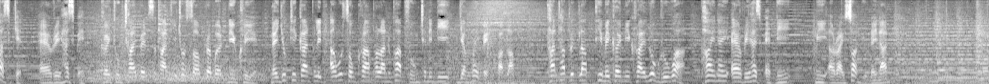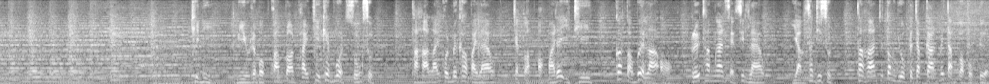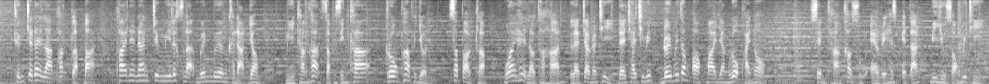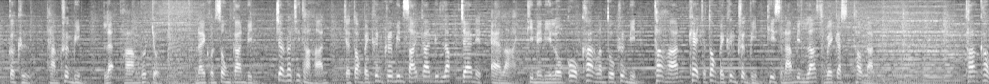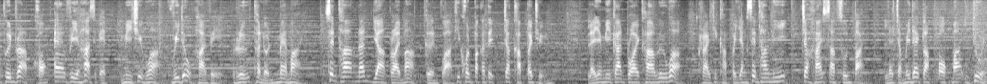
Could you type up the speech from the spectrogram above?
1957 Area 51 เคยถูกใช้เป็นสถานที่ทดสอบระเบิดนิวเคลียร์ ในยุคที่การผลิตอาวุธสงครามพลานุภาพสูงชนิดนี้ยังไม่เป็นความลับ ฐานทัพลึกลับที่ไม่เคยมีใครล่วงรู้ว่า ภายในแอรี51 นี้ มีอะไรซ่อนอยู่ในนั้น ที่นี่มีระบบความปลอดภัยที่เข้มงวดสูงสุด ทหารหลายคนเมื่อเข้าไปแล้ว จะกลับออกมาได้อีกที ก็ต่อเมื่อลาออก หรือทำงานเสร็จสิ้นแล้ว อย่างสั้นที่สุด ทหารจะต้องอยู่ประจำการไม่ต่ำกว่า 6 เดือน ถึงจะได้ลาพักกลับบ้าน ภายในนั้นจึงมีลักษณะเหมือนเมืองขนาดย่อม มีทั้งห้างสรรพสินค้า โรงภาพยนตร์ sport club ไว้ให้เหล่าทหารและเจ้าหน้าที่ได้ใช้ชีวิต โดยไม่ต้องออกมายังโลกภายนอก เส้นทางเข้าสู่ Area 51นั้นมีอยู่ 2 วิธี ก็คือทางเครื่องบินและทางรถยนต์ ในขนส่งการบินเจ้าหน้าที่ทหารจะต้องไปขึ้นเครื่องบินสายการบินลับ Janet Airline ที่ไม่มีโลโก้ข้างลำตัวเครื่องบิน ทหารแค่จะต้องไปขึ้นเครื่องบินที่สนามบินลาสเวกัสเท่านั้น ทางเข้าพื้นราบของ Area 51 มีชื่อว่า Widow Highway หรือถนนแม่ไม้เส้นทางนั้นยาวไกลมากเกินกว่าที่คนปกติจะขับไปถึง และยังมีการปล่อยข่าวลือว่าใครที่ขับไปยังเส้นทางนี้จะหายสาบสูญไป และจะไม่ได้กลับออกมาอีกด้วย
